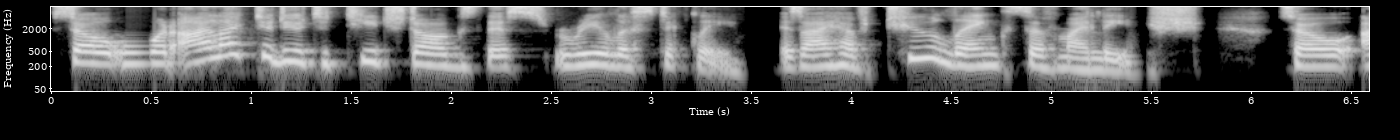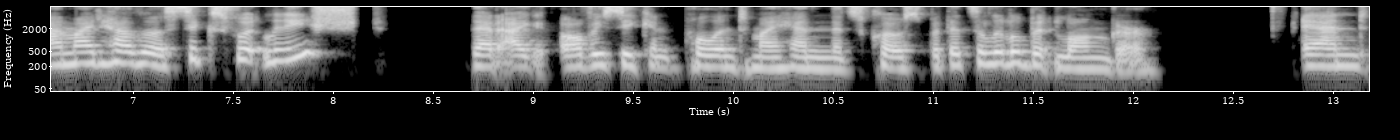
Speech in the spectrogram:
So what I like to do to teach dogs this realistically is I have two lengths of my leash. So I might have a six foot leash that I obviously can pull into my hand that's close, but that's a little bit longer. And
